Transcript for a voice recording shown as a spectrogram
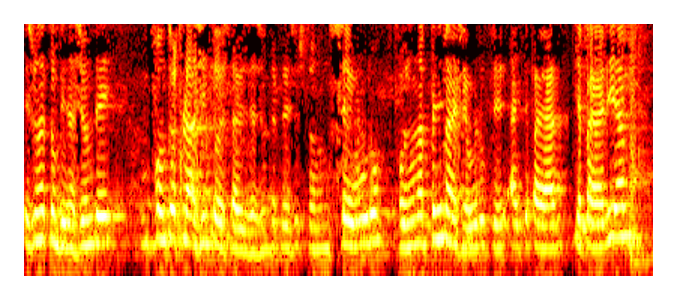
Es una combinación de un fondo clásico de estabilización de precios con un seguro, con una prima de seguro que hay que pagar, que pagarían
